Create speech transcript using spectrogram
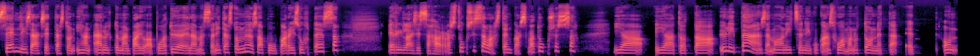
sen lisäksi, että tästä on ihan älyttömän paljon apua työelämässä, niin tästä on myös apua parisuhteessa, erilaisissa harrastuksissa, lasten kasvatuksessa. Ja, ja tota, ylipäänsä mä oon itse niin kuin kans huomannut ton, että, että on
